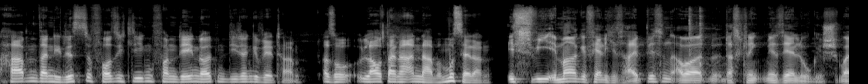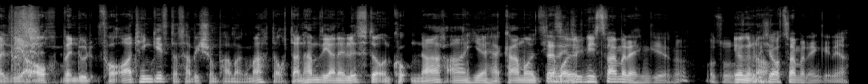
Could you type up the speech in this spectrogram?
haben dann die Liste vor sich liegen von den Leuten, die dann gewählt haben. Also laut deiner Annahme, muss er dann. Ist wie immer gefährliches Halbwissen, aber das klingt mir sehr logisch, weil sie ja auch, wenn du vor Ort hingehst, das habe ich schon ein paar Mal gemacht, auch dann haben sie ja eine Liste und gucken nach, ah, hier, Herr Kamolz, Dass ich natürlich nicht zweimal dahin gehe, ne? Also ja, genau. ich auch zweimal dahin gehen, ja.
